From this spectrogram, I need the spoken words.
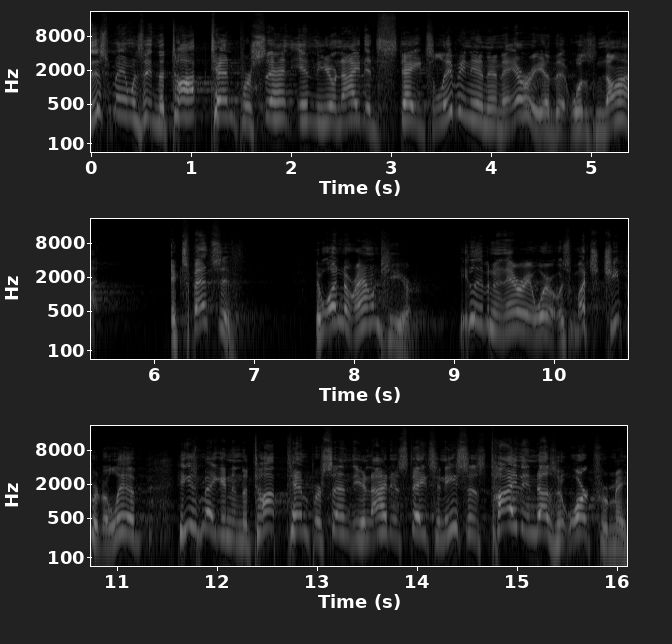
This man was in the top 10% in the United States, living in an area that was not expensive. It wasn't around here. He lived in an area where it was much cheaper to live. He's making in the top 10% in the United States, and he says, Tithing doesn't work for me.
